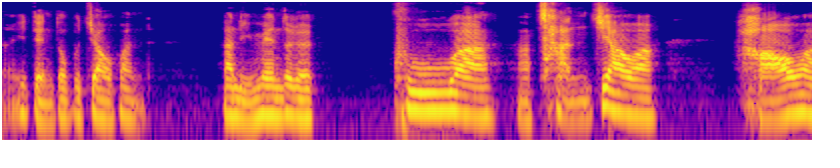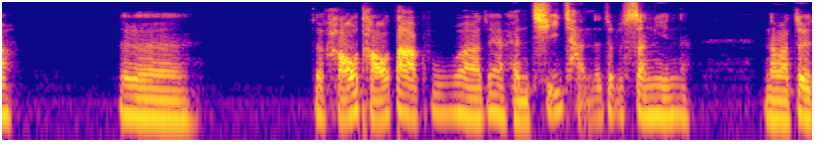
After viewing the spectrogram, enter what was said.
啊，一点都不叫唤的。那里面这个哭啊。啊，惨叫啊，嚎啊，这个这嚎啕大哭啊，这样很凄惨的这个声音呢，那么这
